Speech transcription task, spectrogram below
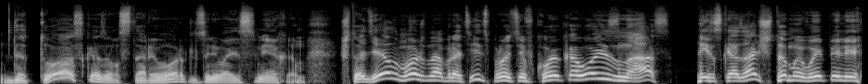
«Да то», — сказал старый Уордль, заливаясь смехом, «что дело можно обратить против кое-кого из нас» и сказать, что мы выпили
